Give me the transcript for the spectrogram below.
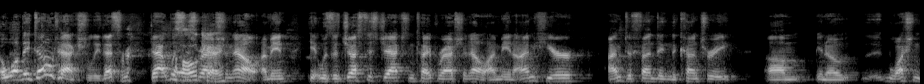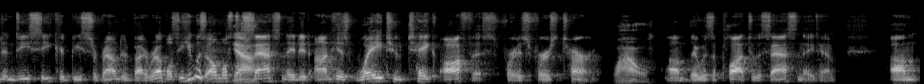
Oh, well, they don't actually. That's that was his oh, okay. rationale. I mean, it was a Justice Jackson type rationale. I mean, I'm here. I'm defending the country. Um, you know, Washington D.C. could be surrounded by rebels. He was almost yeah. assassinated on his way to take office for his first term. Wow. Um, there was a plot to assassinate him. Um,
